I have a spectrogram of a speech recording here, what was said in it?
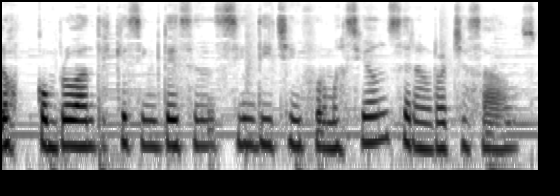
Los comprobantes que se ingresen sin dicha información serán rechazados.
